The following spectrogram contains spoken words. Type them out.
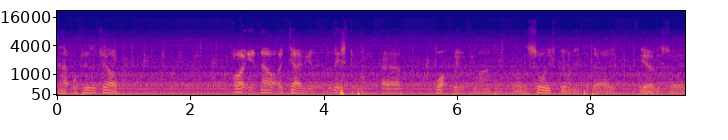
And that will do the job. Right, you know, I gave you a list of uh, what we were planting. Well, the soy's going in today, the early soy.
